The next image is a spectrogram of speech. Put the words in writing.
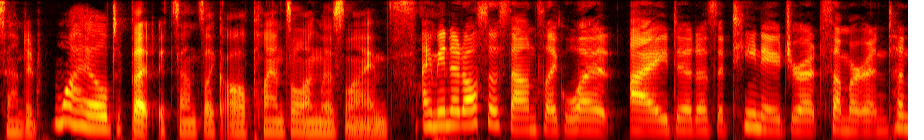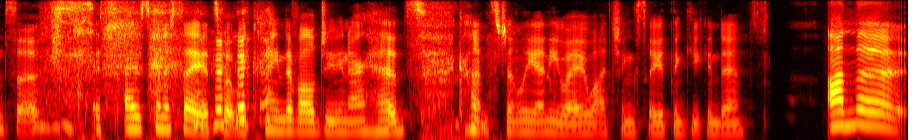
sounded wild, but it sounds like all plans along those lines. I mean, it also sounds like what I did as a teenager at summer intensives. It's, I was going to say, it's what we kind of all do in our heads constantly anyway, watching So You Think You Can Dance. On the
